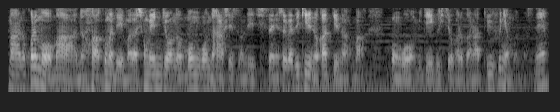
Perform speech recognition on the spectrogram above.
まあ、あの、これも、まあ、あの、あくまでまだ書面上の文言の話ですので、実際にそれができるのかっていうのは、まあ、今後見ていく必要があるかなというふうに思いますね。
